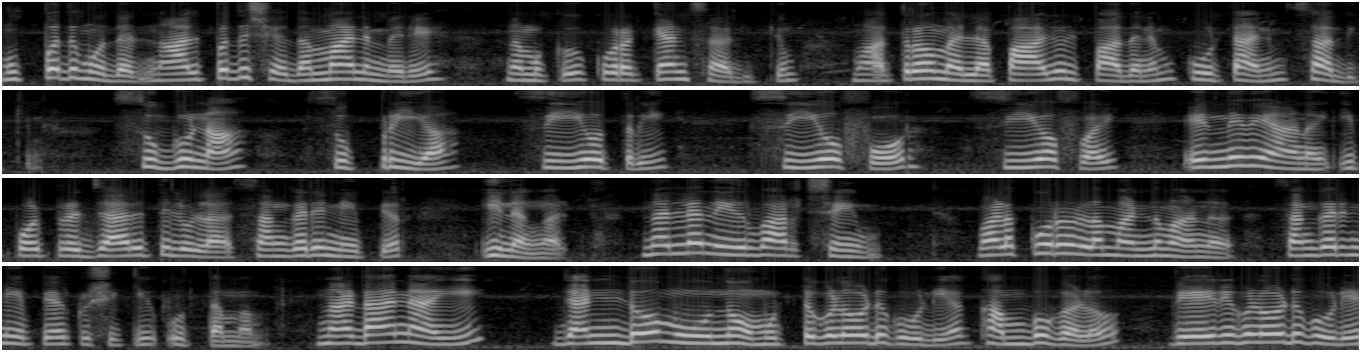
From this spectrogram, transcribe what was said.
മുപ്പത് മുതൽ നാൽപ്പത് ശതമാനം വരെ നമുക്ക് കുറയ്ക്കാൻ സാധിക്കും. മാത്രവുമല്ല പാലുൽപാദനം കൂട്ടാനും സാധിക്കും. Suguna Supriya CO three CO four CO five എന്നിവയാണ് ഇപ്പോൾ പ്രചാരത്തിലുള്ള സങ്കര നേപ്യർ ഇനങ്ങൾ. നല്ല നീർവാർച്ചയും വളക്കൂറുള്ള മണ്ണുമാണ് സങ്കര നേപ്യർ കൃഷിക്ക് ഉത്തമം. നടാനായി രണ്ടോ മൂന്നോ മുട്ടുകളോട് കൂടിയ കമ്പുകളോ വേരുകളോട് കൂടിയ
